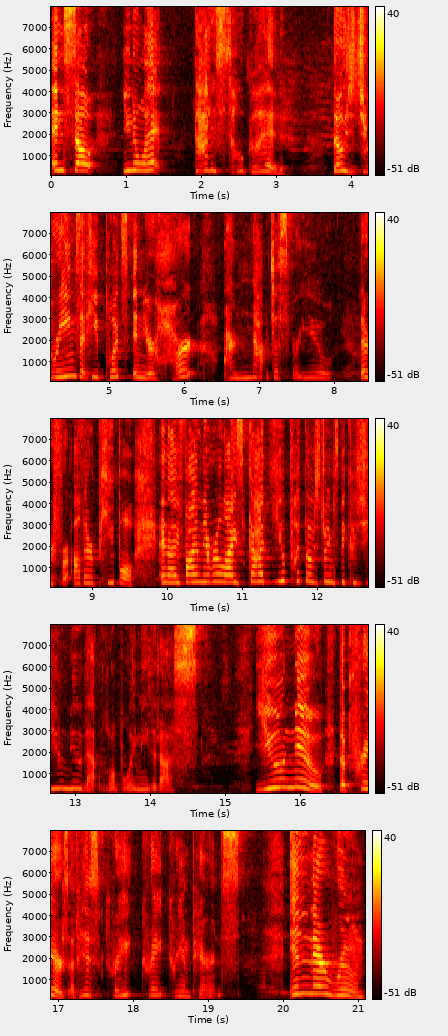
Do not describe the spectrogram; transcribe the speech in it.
And so, you know what? God is so good. Those dreams that He puts in your heart are not just for you. They're for other people. And I finally realized, God, you put those dreams because you knew that little boy needed us. You knew the prayers of his great great grandparents. In their room,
